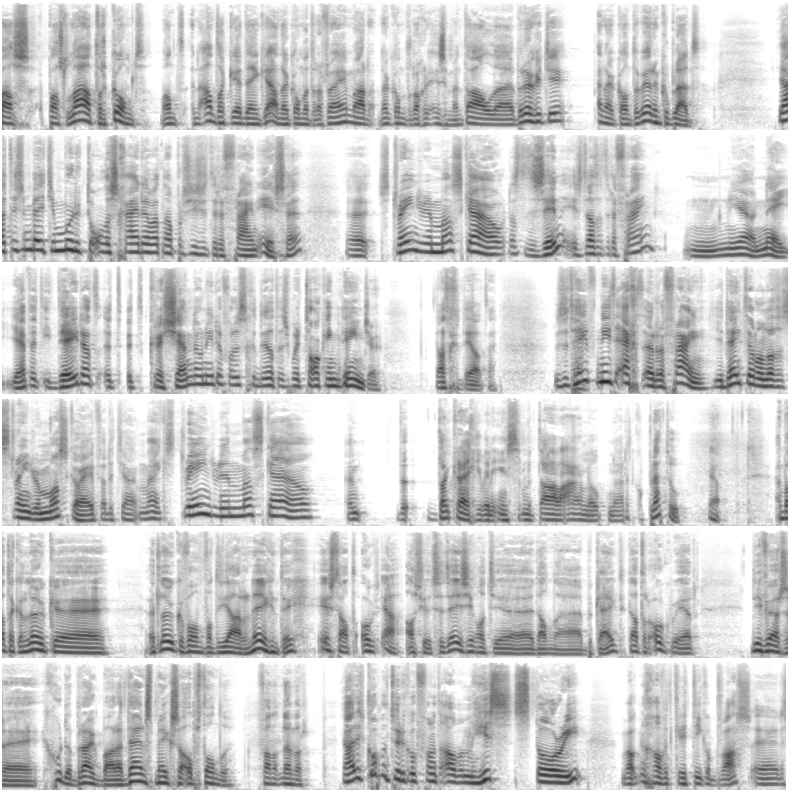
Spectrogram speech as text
pas, pas later komt. Want een aantal keer denk je, ja, dan komt het refrein. Maar dan komt er nog een instrumentaal eh, bruggetje. En dan komt er weer een couplet. Ja, het is een beetje moeilijk te onderscheiden wat nou precies het refrein is. Hè? Eh, Stranger in Moscow, dat is de zin. Is dat het refrein? Mm, ja, nee. Je hebt het idee dat het, het crescendo in ieder geval is gedeelte is We're Talking Danger. Dat gedeelte. Dus het heeft niet echt een refrein. Je denkt dan omdat het Stranger in Moscow heeft, dat het ja, Mike Stranger in Moscow. En de- dan krijg je weer een instrumentale aanloop naar het couplet toe. En wat ik een leuke, het leuke vond van de jaren 90 is dat ook, ja, als je het CD-singeltje eh, dan eh, bekijkt, dat er ook weer diverse goede bruikbare dance mixen op stonden van het nummer. Ja, dit komt natuurlijk ook van het album His Story, waar ook nogal wat kritiek op was. Eh,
